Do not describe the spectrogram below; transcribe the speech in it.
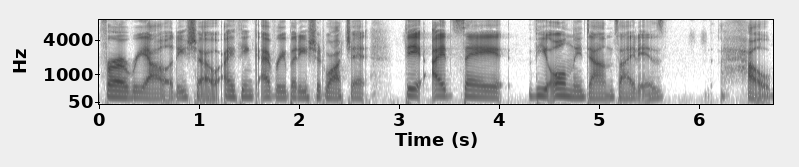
for a reality show. I think everybody should watch it. The I'd say the only downside is how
